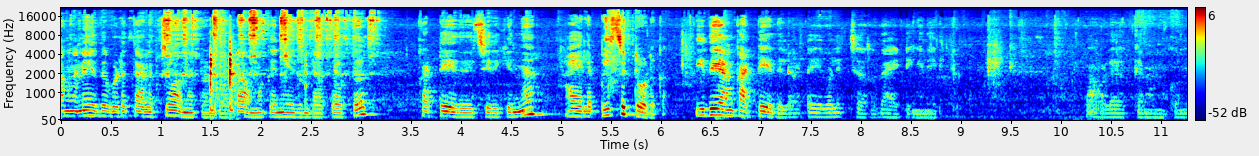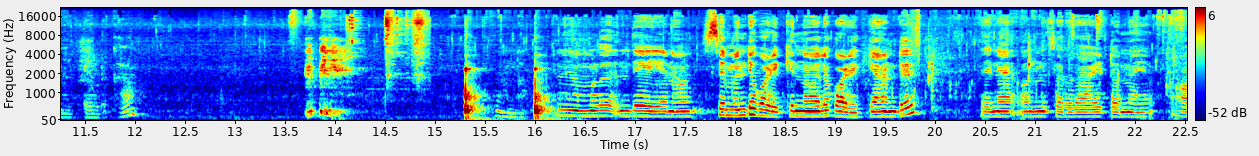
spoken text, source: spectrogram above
അങ്ങനെ ഇതിവിടെ തിളച്ച് വന്നിട്ടുണ്ട് കേട്ടോ. നമുക്ക് ഇനി ഇതിന്റെ അകത്തോട്ട് കട്ട് ചെയ്ത് വെച്ചിരിക്കുന്ന അയല പീസ് ഇട്ട് കൊടുക്കാം. ഇത് ഞാൻ കട്ട് ചെയ്തില്ല കേട്ടോ. ഇവൾ ചെറുതായിട്ട് ഇങ്ങനെ ഇരിക്കും. അപ്പോൾ അവളെയൊക്കെ നമുക്കൊന്ന് ഇട്ട് കൊടുക്കാം. നമ്മൾ എന്ത് ചെയ്യണം? സിമന്റ് കുഴയ്ക്കുന്ന പോലെ കുഴയ്ക്കാണ്ട് ഇതിനെ ഒന്ന് ചെറുതായിട്ടൊന്ന് ആ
